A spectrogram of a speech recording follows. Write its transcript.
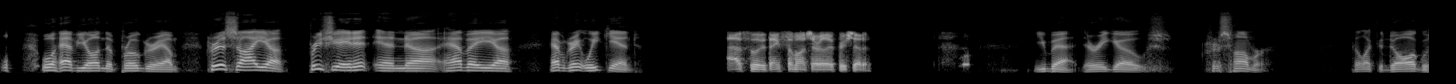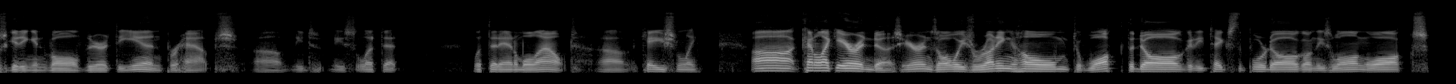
we'll have you on the program, Chris. I uh, appreciate it, and uh, have a uh, have a great weekend. Absolutely. Thanks so much. I really appreciate it. You bet. There he goes, Chris Hummer. Felt like the dog was getting involved there at the end, perhaps. Uh, needs needs to let that let that animal out uh, occasionally. Uh, kind of like Aaron does. Aaron's always running home to walk the dog, and he takes the poor dog on these long walks.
